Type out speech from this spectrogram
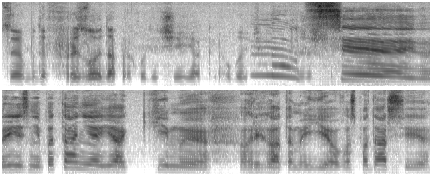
це буде фрезою, да, проходить, чи як його будуть? Ну, Це різні питання, якими агрегатами є в господарстві.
